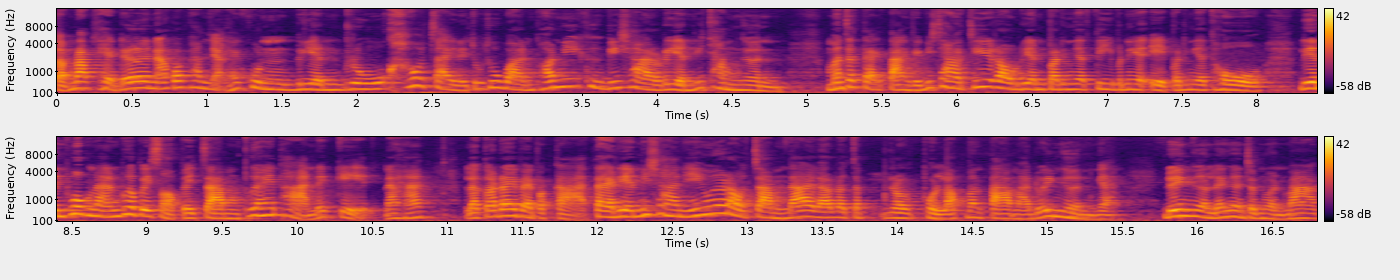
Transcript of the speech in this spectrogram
สำหรับเทรดเดอร์นะโค้ดแพมอยากให้คุณเรียนรู้เข้าใจในทุกๆวัน เพราะนี่คือวิชาเรียนที่ทำเงิน มันจะแตกต่างจากวิชาที่เราเรียนปริญญาตรีปริญญาเอกปริญญาโท เรียนพวกนั้นเพื่อไปสอบไปจำเพื่อให้ผ่านได้เกรดนะคะแล้วก็ได้ใบประกาศ แต่เรียนวิชานี้เมื่อเราจำได้แล้วเราจะเราผลลัพธ์มันตามมาด้วยเงินไงด้วยเงินและเงินจำนวนมาก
